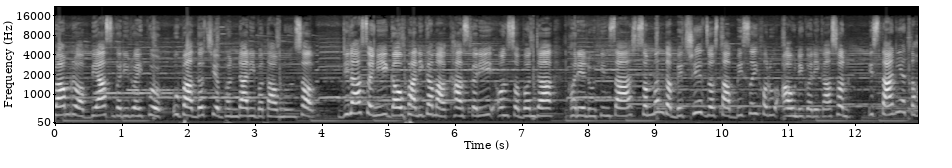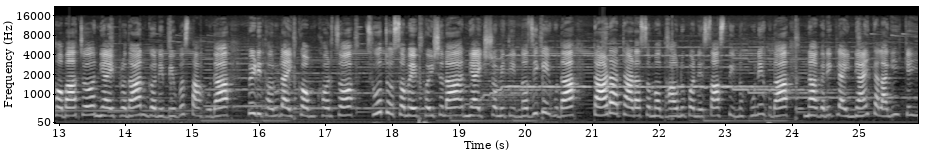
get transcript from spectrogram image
राम्रो अभ्यास गरिरहेको उपाध्यक्ष भण्डारी बताउनुहुन्छ। डिलासैनी गाउँपालिकामा खास गरी अंशबन्दा घरेलु हिंसा सम्बन्ध विच्छेद जस्ता विषयहरू आउने गरेका छन्। स्थानीय तहबाट न्याय प्रदान गर्ने व्यवस्था हुँदा पीडितहरूलाई कम खर्च छोटो समय फैसला न्यायिक समिति नजिकै हुँदा टाढा टाढासम्म धाउनुपर्ने शास्ति नहुने हुँदा नागरिकलाई न्यायका लागि केही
